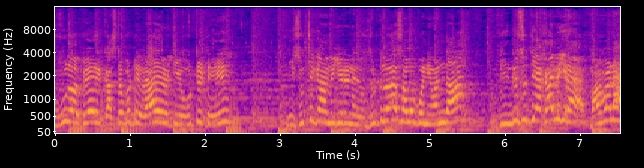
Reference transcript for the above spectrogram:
இவ்வளோ பேர் கஷ்டப்பட்டு வேலை வெட்டியை விட்டுட்டு நீ சுத்தி காமிக்கிறேன்னு துட்டுலாம் செலவு பண்ணி வந்தா நீ இந்த சுத்தியா காமிக்கிற மவனா?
